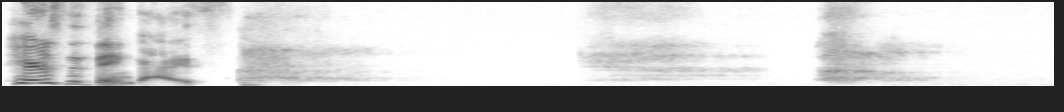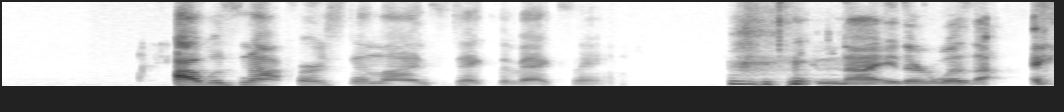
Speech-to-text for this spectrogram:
here's the thing guys i was not first in line to take the vaccine Neither was I.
